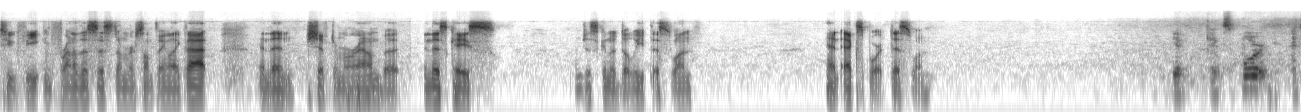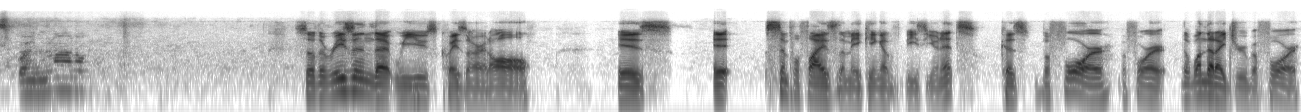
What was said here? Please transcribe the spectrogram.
two feet in front of the system or something like that, and then shift them around. But in this case, I'm just going to delete this one and export this one. Yep. Export. Exporting the model. So the reason that we use Quasar at all is it simplifies the making of these units. Because before, before the one that I drew before,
